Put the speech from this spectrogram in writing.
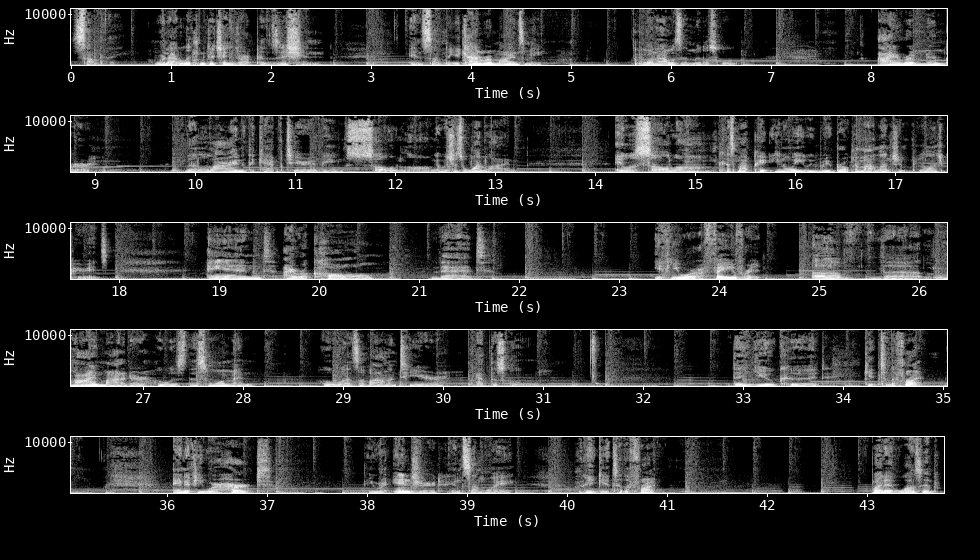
something. We're not looking to change our position in something. It kind of reminds me when I was in middle school. I remember the line at the cafeteria being so long. It was just one line. It was so long because my, you know, we, we broke about lunch and lunch periods, and I recall that if you were a favorite of the line monitor, who was this woman who was a volunteer at the school, then you could get to the front. And if you were hurt, if you were injured in some way, you could get to the front. But it wasn't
